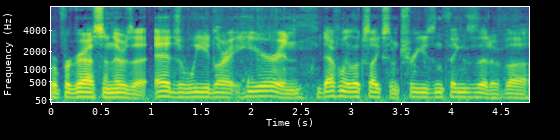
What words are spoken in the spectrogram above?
we're progressing. There's an edge weed right here, and definitely looks like some trees and things that have uh,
